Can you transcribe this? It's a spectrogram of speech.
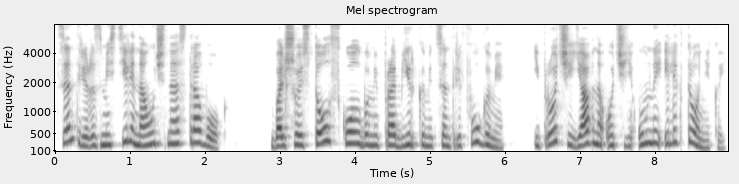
В центре разместили научный островок, большой стол с колбами, пробирками, центрифугами и прочей явно очень умной электроникой.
